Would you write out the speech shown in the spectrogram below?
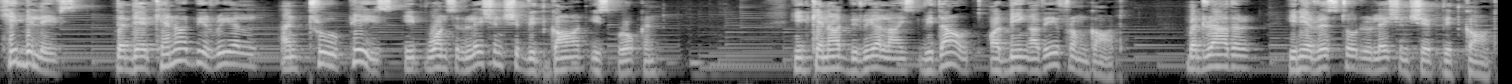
He believes that there cannot be real and true peace if one's relationship with God is broken. It cannot be realized without or being away from God, but rather in a restored relationship with God.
